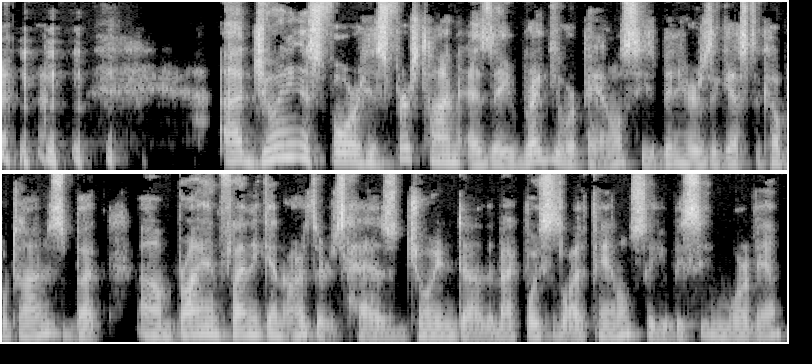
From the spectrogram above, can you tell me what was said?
uh, joining us for his first time as a regular panelist, he's been here as a guest a couple times, but um, Brian Flanigan Arthurs has joined uh, the Mac Voices Live panel, so you'll be seeing more of him.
